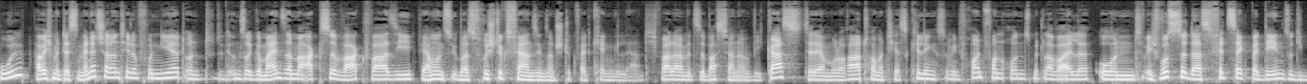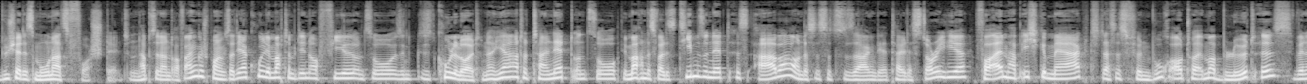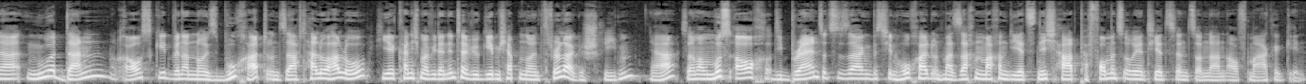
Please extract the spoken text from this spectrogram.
cool, habe ich mit dessen Managerin telefoniert und unsere gemeinsame Achse war quasi, wir haben uns übers Frühstücksfernsehen so ein Stück weit kennengelernt. Ich war da mit Sebastian irgendwie Gast, der, der Moderator Matthias Killing ist irgendwie ein Freund von uns mittlerweile und ich wusste, dass Fitzek bei denen so die Bücher des Monats vorstellt und habe sie dann darauf angesprochen und gesagt, ja cool, ihr macht mit denen auch viel und so, sind, sind coole Leute, ne? Ja, total nett und so. Wir machen das, weil das Team so nett ist, aber, und das ist sozusagen der Teil der Story hier, vor allem habe ich gemerkt, dass es für einen Buchautor immer blöd ist, wenn er nur dann rausgeht, wenn er ein neues Buch hat und sagt, hallo, hallo, hier kann ich mal wieder ein Interview geben, ich habe einen neuen Thriller geschrieben, ja, sondern man muss auch die Brand sozusagen ein bisschen hochhalten und mal Sachen machen, die jetzt nicht hart performanceorientiert sind, sondern auf Marke gehen.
